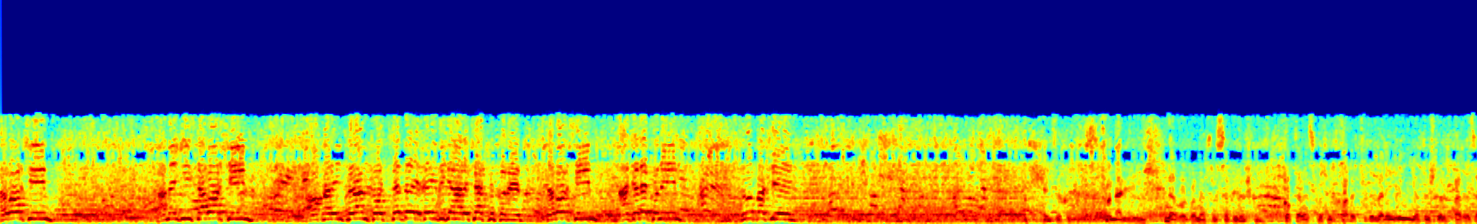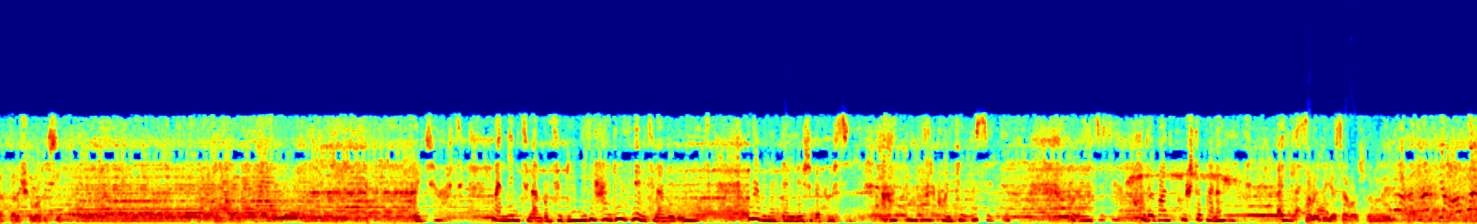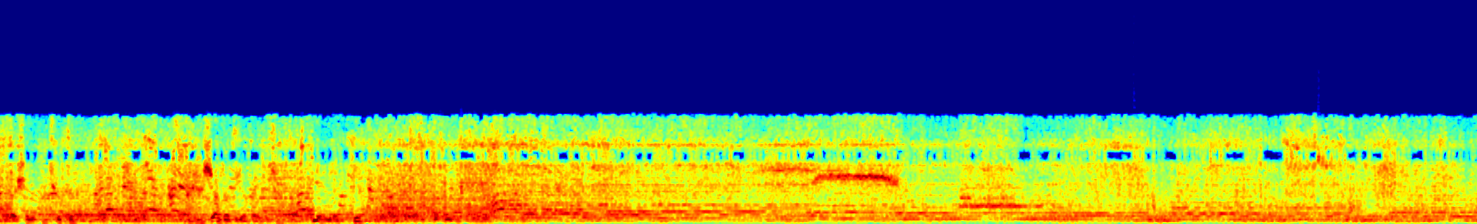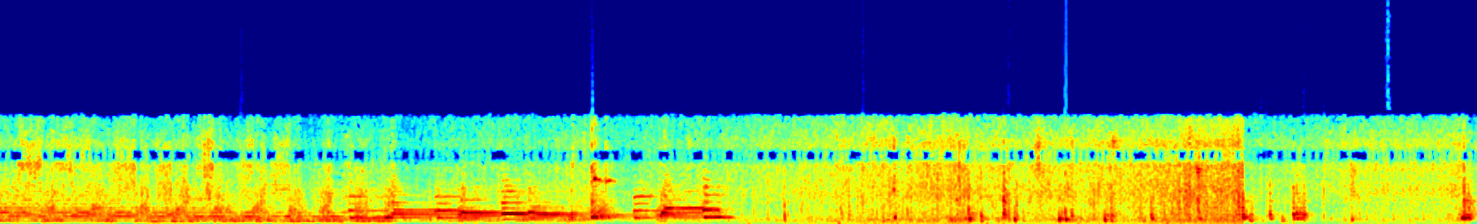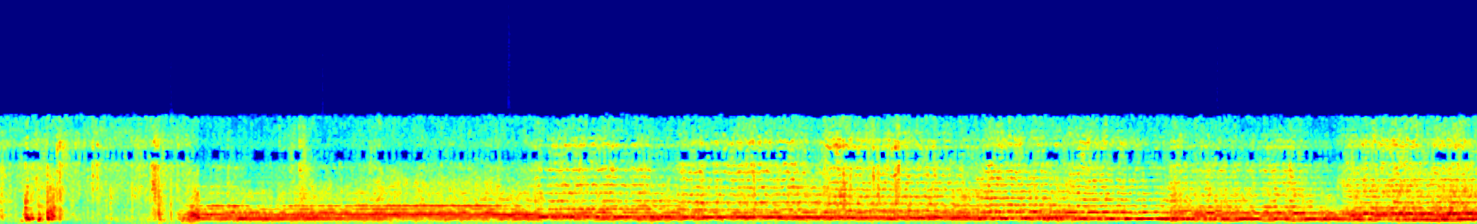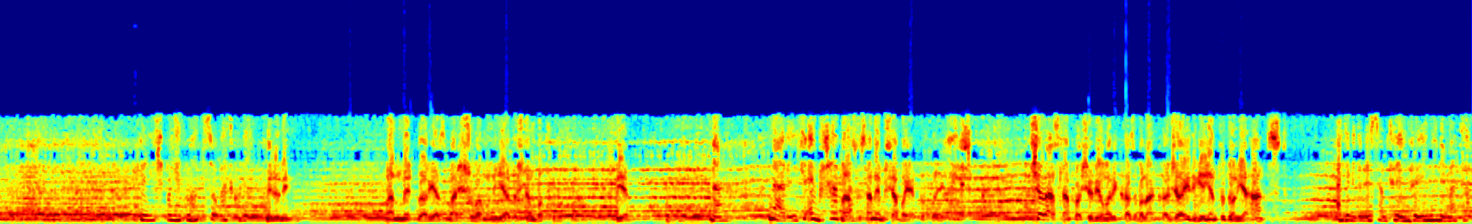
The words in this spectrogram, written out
سوار شین همگی سوار شین آخرین ترن تا سه دقیقه دیگه حرکت می‌کنه. سوار شین عجله کنین. زود باشین. امضا کنید تو ندیدیش؟ نه قربان نتونستم پیداش کنم. گفتم از هتل خارج شده ولی این یادداشت درست بعد از رفتن شما رسید. ریچارد من نمی‌تونم با تو بیام. دیگه هرگز نمی‌تونم ببینمت نباید دلیلشو بپرسی. فقط باور کن که دوست دارم. خداوند پشت و پناهت. همه دیگه سوار شدن آره ریچارد شنیدن شده یالا بیا این بیا باید باهات صحبت کنم می‌دونی؟ من مقداری از مشروبمو نگه داشتم با تو بخورم. بیا. نه. ریچ امشب. مخصوصا امشب باید بخوری. چرا اصلا پا شدی اومدی کازابلانکا جای دیگه هم تو دنیا هست؟ اگه می‌دونستم تو اینجایی نمیمدم.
